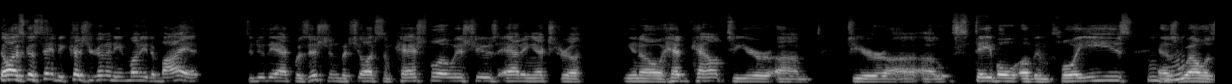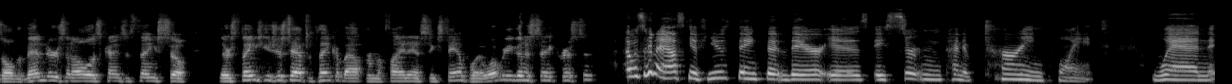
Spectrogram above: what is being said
No, I was going to say because you're going to need money to buy it to do the acquisition, but you'll have some cash flow issues, adding extra, you know, headcount to your um, to your uh, uh, stable of employees, mm-hmm. as well as all the vendors and all those kinds of things. So there's things you just have to think about from a financing standpoint. What were you going to say, Kristen? I was going to ask if you think that there is a certain kind of turning point when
